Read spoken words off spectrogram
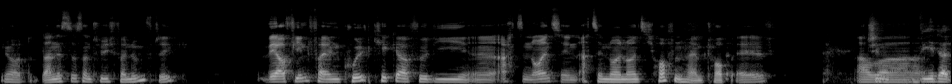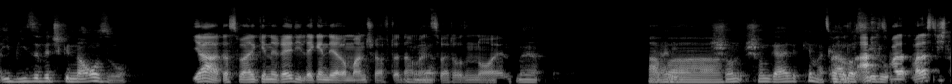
Ja, dann ist das natürlich vernünftig. Wäre auf jeden Fall ein Kultkicker für die äh, 1819, 1899 Hoffenheim Top 11. Aber Vedat Ibisevic genauso. Ja, das war generell die legendäre Mannschaft da damals, ja. 2009. Ja. Aber ja, schon, schon geile Kimmer. 2008, war, war, das nicht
